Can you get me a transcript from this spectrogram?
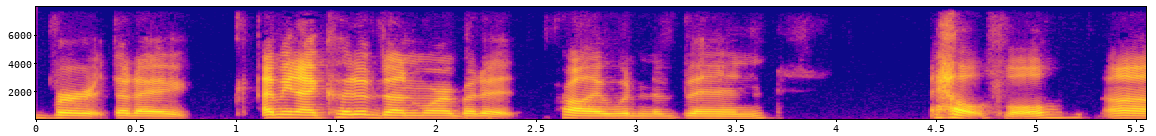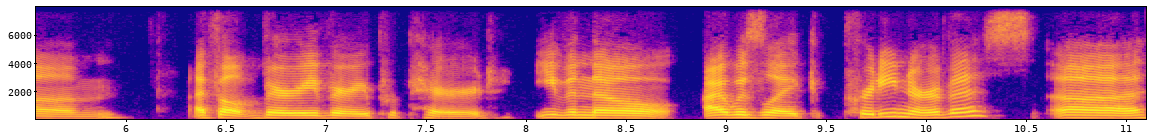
vert that I, I mean, I could have done more, but it probably wouldn't have been helpful. Um, I felt very, very prepared, even though I was like pretty nervous. Uh,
